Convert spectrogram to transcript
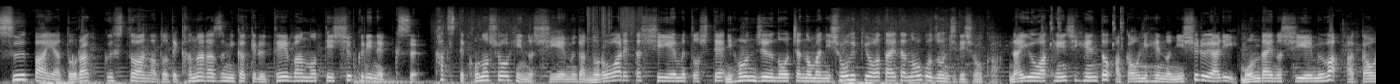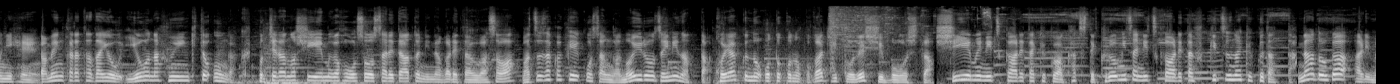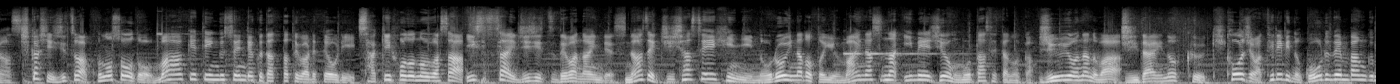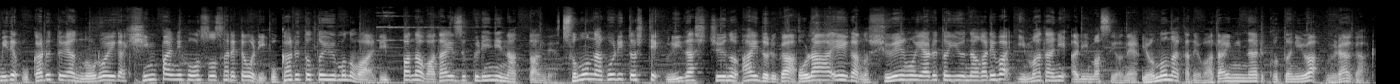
スーパーやドラッグストアなどで必ず見かける定番のティッシュクリネックス。かつてこの商品の CM が呪われた CM として日本中のお茶の間に衝撃を与えたのをご存知でしょうか？内容は天使編と赤鬼編の2種類あり、問題の CM は赤鬼編。画面から漂う異様な雰囲気と音楽。こちらの CM が放送された後に流れた噂は、松坂慶子さんがノイローゼになった。子役の男の子が事故で死亡した。CM に使われた曲はかつて黒ミサに使われた不吉な曲だった。などがあります。しかし実はこの騒動、マーケティング戦略だったと言われており、先ほどの噂、一切事実ではないんです。なぜ自社製品に呪いなどというマイナスなイメージを持たせたのか。重要なのは時代の空気。当時はテレビのゴールデン番組でオカルトや呪いが頻繁に放送されており、オカルトというものは立派な話題作りになったんです。その名残として売り出し中のアイドルがホラー映画の主演をやるという流れは未だにありますよね。世の中で話題になることには裏がある。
